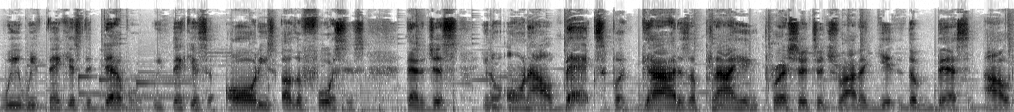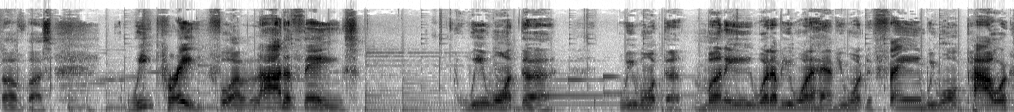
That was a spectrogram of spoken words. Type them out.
we we think it's the devil. We think it's all these other forces that are just, you know, on our backs, but God is applying pressure to try to get the best out of us. We pray for a lot of things. We want the we want the money, whatever you want to have. You want the fame, we want power.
